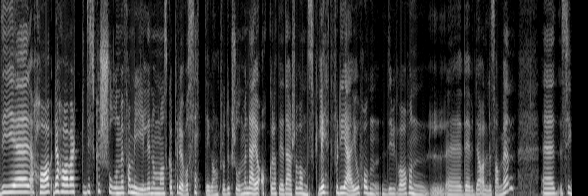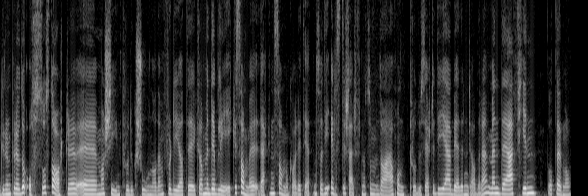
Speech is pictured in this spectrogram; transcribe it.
De, eh, har, det har vært diskusjon med familien om man skal prøve å sette i gang produksjonen, men det er jo akkurat det det er så vanskelig. For de, er jo hånd, de var håndvevde alle sammen. Eh, Sigrun prøvde også å starte eh, maskinproduksjon av dem, fordi at men det, ikke samme, det er ikke den samme kvaliteten. Så de eldste skjerfene som da er håndproduserte, de er bedre enn de andre. Men det er finn.no.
